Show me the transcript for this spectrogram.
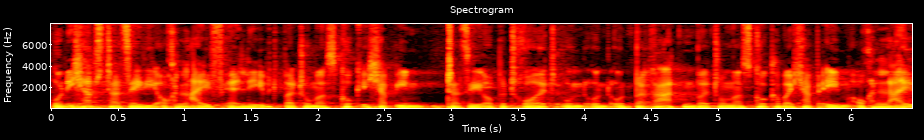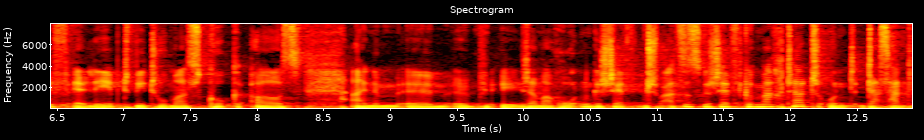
Und ich habe es tatsächlich auch live erlebt bei Thomas Cook. Ich habe ihn tatsächlich auch betreut und, und, und beraten bei Thomas Cook, aber ich habe eben auch live erlebt, wie Thomas Cook aus einem, ähm, äh, ich sag mal, roten Geschäft ein schwarzes Geschäft gemacht hat. Und das hat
